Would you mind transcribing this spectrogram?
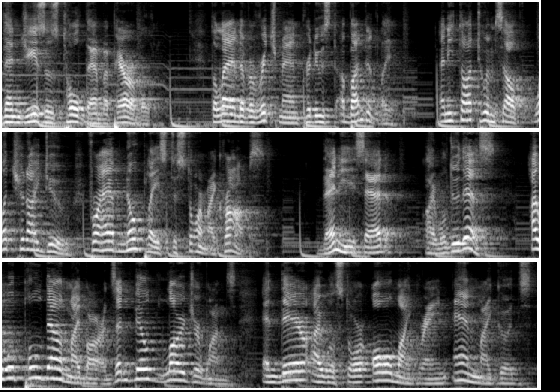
Then Jesus told them a parable. The land of a rich man produced abundantly. And he thought to himself, What should I do? For I have no place to store my crops. Then he said, I will do this I will pull down my barns and build larger ones, and there I will store all my grain and my goods.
